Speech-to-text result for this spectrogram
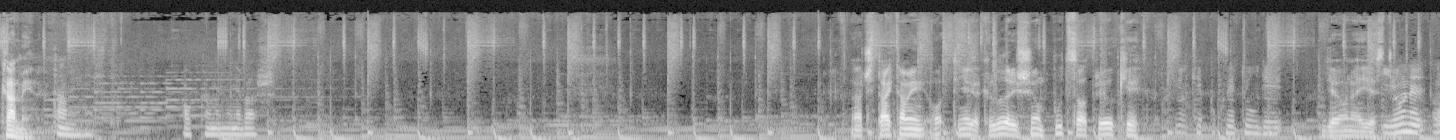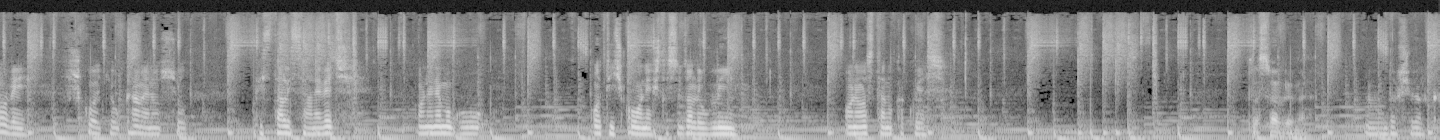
Kamen. Kamen jeste. Ovo kamen ne baš. Znači, taj kamen, o, ti njega kad udariš i on puca otprilike, Velike pukne tu gdje Gdje ona jest? I one, ove školjke u kamenu su kristalisane već. One ne mogu otići ko one što su dole u glini. One ostanu kako jesu. Za sva vremena. Evo, baš je velika.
